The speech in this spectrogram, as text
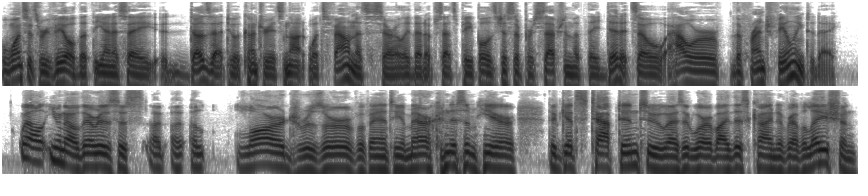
once it's revealed that the NSA does that to a country, it's not what's found necessarily that upsets people. It's just a perception that they did it. So, how are the French feeling today? Well, you know, there is this, a, a, large reserve of anti Americanism here that gets tapped into, as it were, by this kind of revelation.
